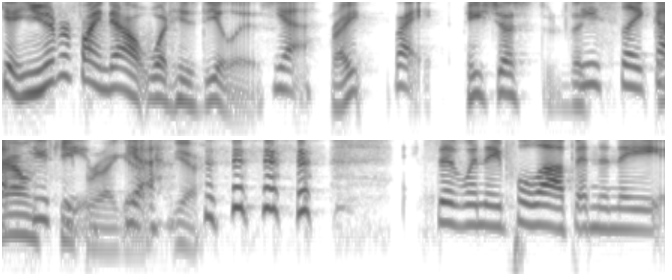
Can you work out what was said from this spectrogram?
Yeah, you never find out what his deal is. Yeah. Right? Right. He's just the He's like got two seats. groundskeeper, I guess. Yeah. Yeah. so when they pull up and then they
